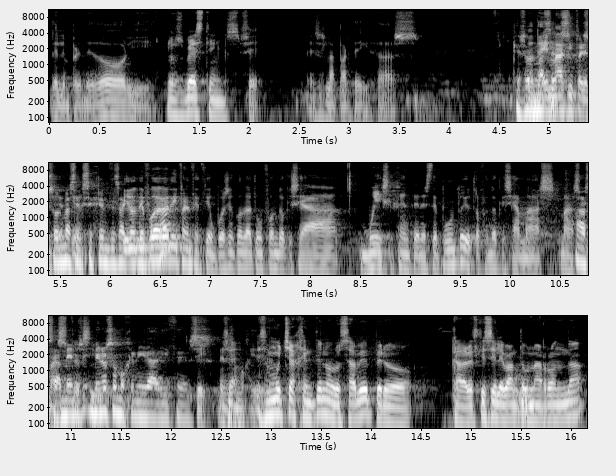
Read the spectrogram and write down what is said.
del emprendedor y... Los vestings. Sí, esa es la parte quizás... Que son, más, son más exigentes aquí. Y donde puede haber diferenciación, puedes encontrar un fondo que sea muy exigente en este punto y otro fondo que sea más. más, ah, o sea, menos, menos, homogeneidad, dices. Sí, menos homogeneidad. Es, mucha gente no lo sabe, pero cada vez que se levanta una ronda,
